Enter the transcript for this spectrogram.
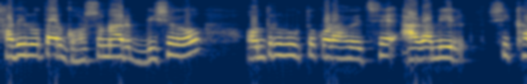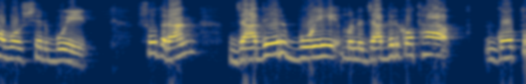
স্বাধীনতার ঘোষণার বিষয়ও অন্তর্ভুক্ত করা হয়েছে আগামীর শিক্ষাবর্ষের বইয়ে। সুতরাং যাদের বইয়ে মানে যাদের কথা গত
